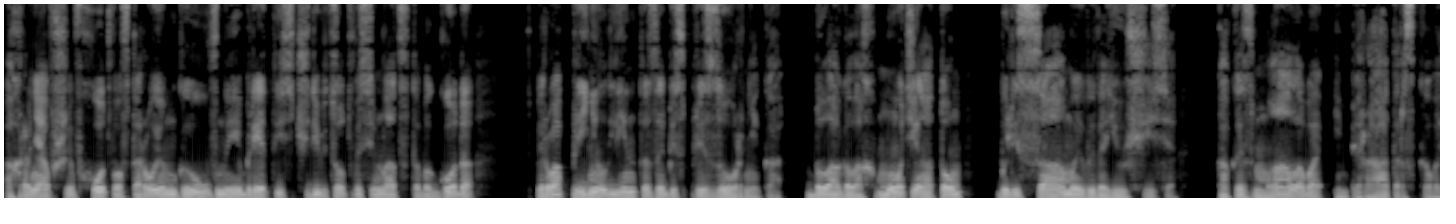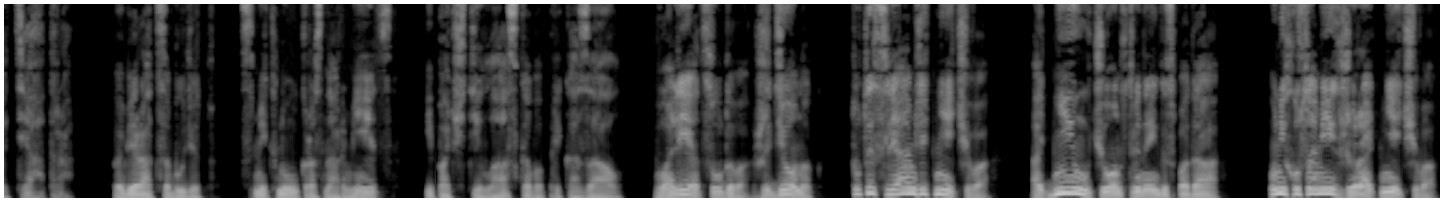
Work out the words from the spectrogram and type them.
охранявший вход во второе МГУ в ноябре 1918 года, сперва принял Линта за беспризорника. Благо лохмотья на том были самые выдающиеся, как из малого императорского театра. «Побираться будет», — смекнул красноармеец и почти ласково приказал. «Вали отсюда, жиденок, тут и слямзить нечего. Одни ученственные господа, у них у самих жрать нечего.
